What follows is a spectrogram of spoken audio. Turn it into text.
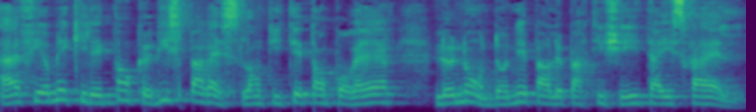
a affirmé qu'il est temps que disparaisse l'entité temporaire, le nom donné par le parti chiite à Israël.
